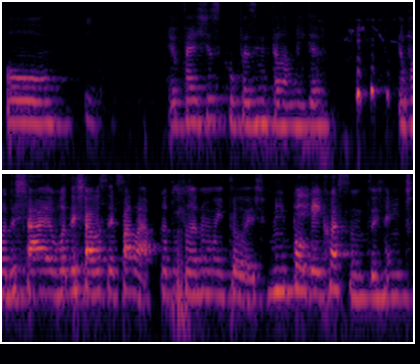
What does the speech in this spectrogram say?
ou... Eu peço desculpas então, amiga. Eu vou deixar, eu vou deixar você falar, porque eu tô falando muito hoje. Me empolguei com o assunto, gente.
